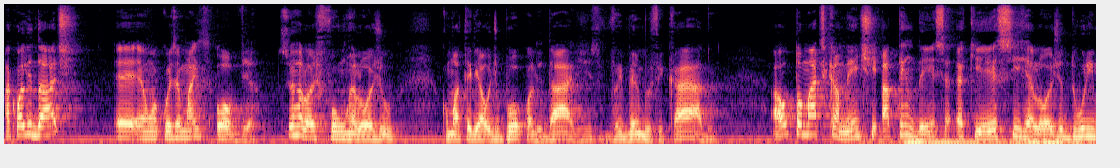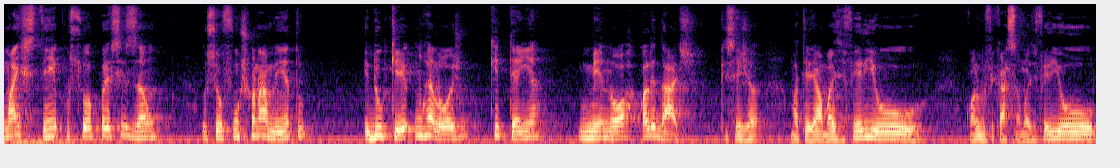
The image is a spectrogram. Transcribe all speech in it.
A qualidade é, é uma coisa mais óbvia. Se o relógio for um relógio com material de boa qualidade, foi bem lubrificado, automaticamente a tendência é que esse relógio dure mais tempo sua precisão, o seu funcionamento, do que um relógio que tenha menor qualidade, que seja material mais inferior, com a lubrificação mais inferior,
